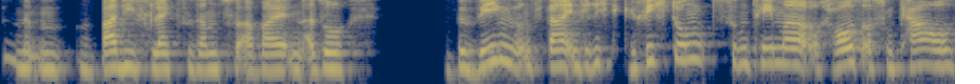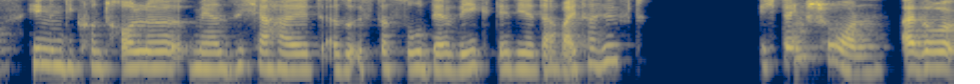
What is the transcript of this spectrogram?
mit einem Buddy vielleicht zusammenzuarbeiten. Also bewegen wir uns da in die richtige Richtung zum Thema raus aus dem Chaos, hin in die Kontrolle, mehr Sicherheit. Also ist das so der Weg, der dir da weiterhilft? Ich denke schon. Also,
